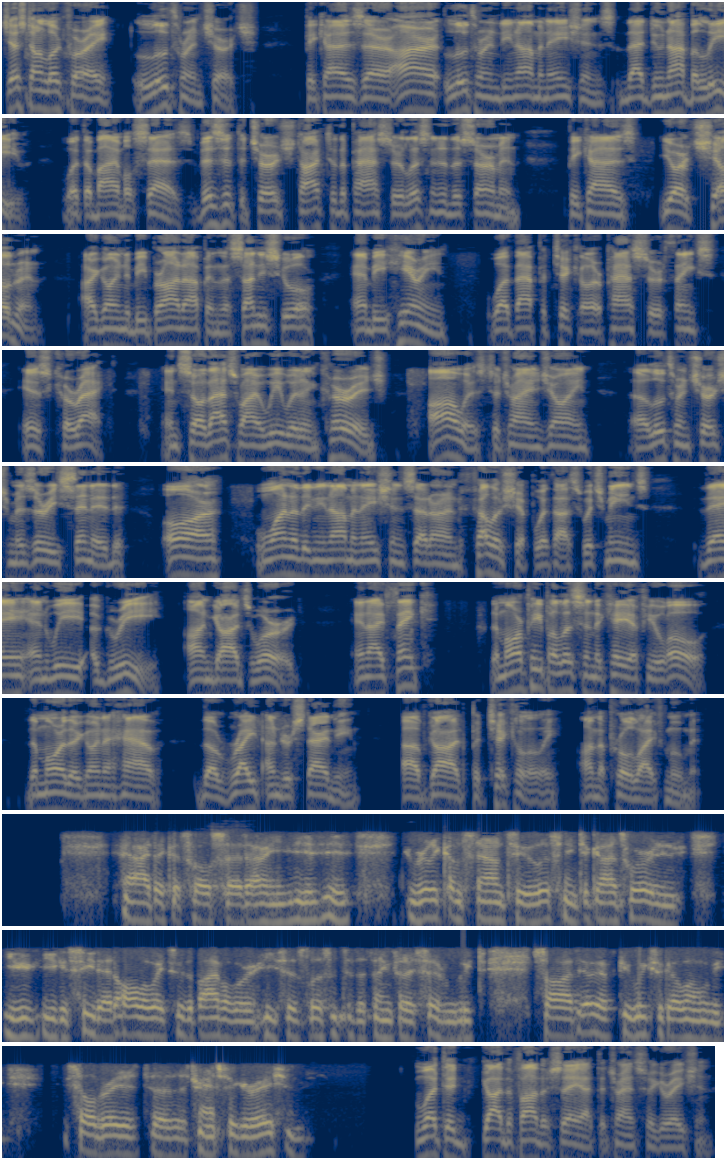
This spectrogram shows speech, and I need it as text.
just don't look for a Lutheran church because there are Lutheran denominations that do not believe what the Bible says. Visit the church, talk to the pastor, listen to the sermon because your children are going to be brought up in the Sunday school and be hearing what that particular pastor thinks is correct. And so that's why we would encourage always to try and join a Lutheran Church Missouri Synod or one of the denominations that are in fellowship with us, which means they and we agree on God's word. And I think the more people listen to KFUO, the more they're going to have the right understanding of God, particularly on the pro life movement. Yeah, I think that's well said. I mean, it, it, really comes down to listening to God's word, and you you can see that all the way through the Bible, where He says, "Listen to the things that I said." We saw it a few weeks ago when we celebrated uh, the Transfiguration. What did God the Father say at the Transfiguration?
